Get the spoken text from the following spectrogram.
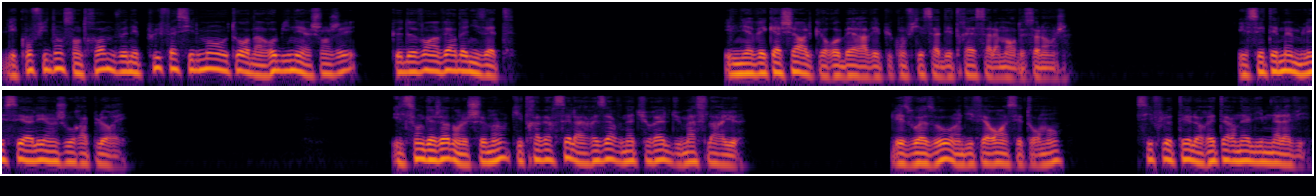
les confidences entre hommes venaient plus facilement autour d'un robinet à changer que devant un verre d'anisette. Il n'y avait qu'à Charles que Robert avait pu confier sa détresse à la mort de Solange. Il s'était même laissé aller un jour à pleurer. Il s'engagea dans le chemin qui traversait la réserve naturelle du Mas Larieux. Les oiseaux, indifférents à ses tourments, sifflotaient leur éternel hymne à la vie.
